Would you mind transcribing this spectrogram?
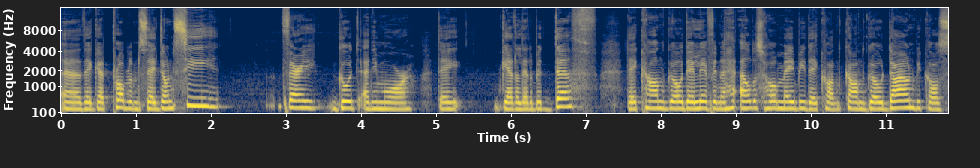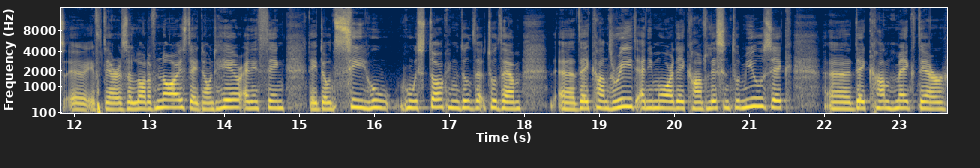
uh, they get problems they don't see very good anymore. They get a little bit deaf. They can't go, they live in an elders home, maybe. They can't, can't go down because uh, if there is a lot of noise, they don't hear anything, they don't see who, who is talking to, the, to them, uh, they can't read anymore, they can't listen to music, uh, they can't make their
